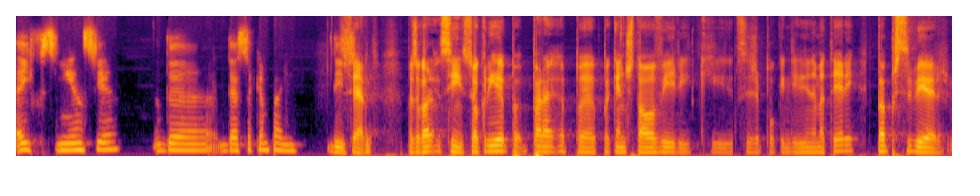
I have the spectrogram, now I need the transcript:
a eficiência de, dessa campanha. Disso. Certo, mas agora sim, só queria para, para, para quem nos está a ouvir e que seja pouco entendido na matéria, para perceber,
